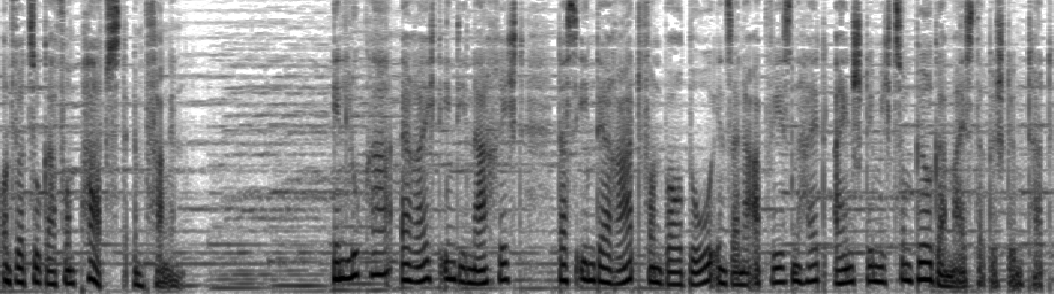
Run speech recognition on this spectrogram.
und wird sogar vom Papst empfangen. In Lucca erreicht ihn die Nachricht, dass ihn der Rat von Bordeaux in seiner Abwesenheit einstimmig zum Bürgermeister bestimmt hat,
